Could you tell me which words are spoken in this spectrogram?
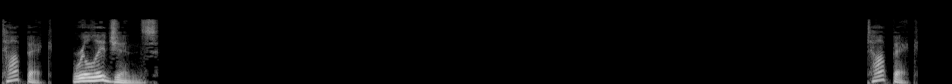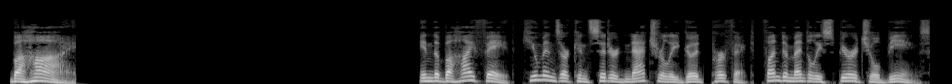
Topic: Religions. Topic: Bahá'í In the Bahá'í Faith, humans are considered naturally good perfect, fundamentally spiritual beings.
